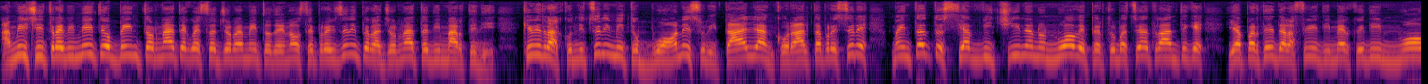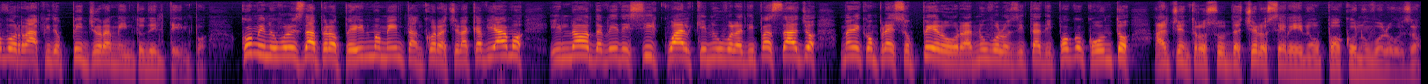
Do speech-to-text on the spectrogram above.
Amici di Trevi Meteo, bentornati a questo aggiornamento delle nostre previsioni per la giornata di martedì, che vedrà condizioni meteo buone sull'Italia, ancora alta pressione, ma intanto si avvicinano nuove perturbazioni atlantiche e a partire dalla fine di mercoledì nuovo rapido peggioramento del tempo. Come nuvolosità però per il momento ancora ce la caviamo, il nord vede sì qualche nuvola di passaggio, ma nel complesso per ora nuvolosità di poco conto, al centro-sud cielo sereno poco nuvoloso.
